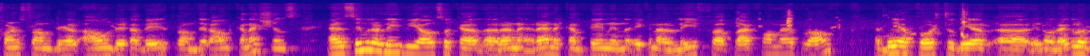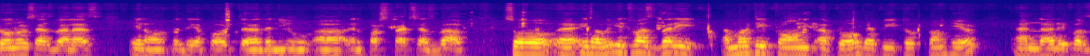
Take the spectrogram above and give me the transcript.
funds from their own database, from their own connections. And similarly, we also ran, ran a campaign in the ICNA Relief platform as well. They approached to their, you know, regular donors as well as you know they approached the, the new uh, prospects as well. So uh, you know it was very a multi-pronged approach that we took from here, and uh, it was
